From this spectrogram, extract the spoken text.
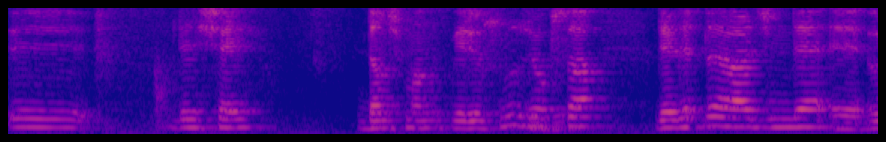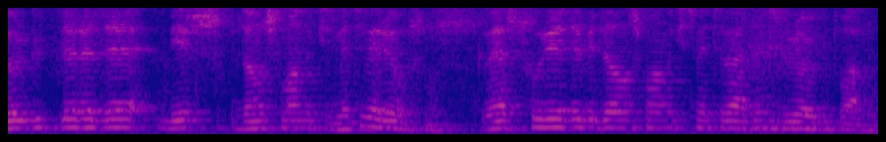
e, de şey danışmanlık veriyorsunuz yoksa Devletler haricinde e, örgütlere de bir danışmanlık hizmeti veriyor musunuz? Veya Suriye'de bir danışmanlık hizmeti verdiğiniz bir örgüt var mı?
